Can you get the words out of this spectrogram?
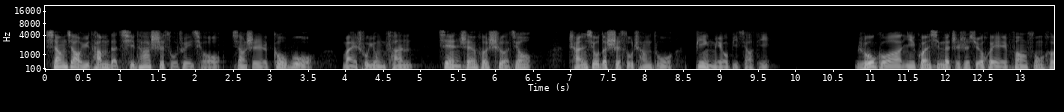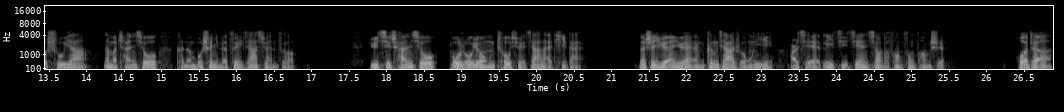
相较于他们的其他世俗追求，像是购物、外出用餐、健身和社交，禅修的世俗程度。并没有比较低。如果你关心的只是学会放松和舒压，那么禅修可能不是你的最佳选择。与其禅修，不如用抽雪茄来替代，那是远远更加容易而且立即见效的放松方式。或者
